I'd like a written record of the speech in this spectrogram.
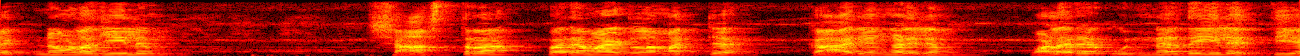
ടെക്നോളജിയിലും ശാസ്ത്രപരമായിട്ടുള്ള മറ്റ് കാര്യങ്ങളിലും വളരെ ഉന്നതിയിലെത്തിയ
